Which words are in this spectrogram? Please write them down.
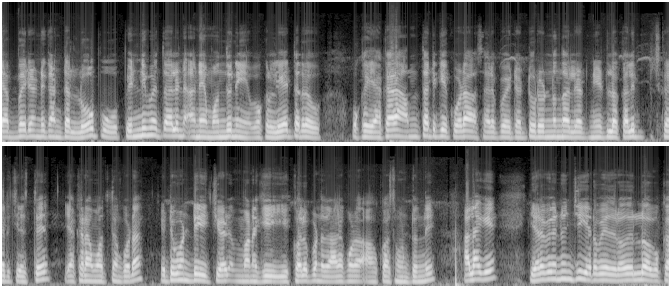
డెబ్బై రెండు గంటల లోపు పెండిమెతాలిన్ అనే మందుని ఒక లీటరు ఒక ఎకరా అంతటికి కూడా సరిపోయేటట్టు రెండు వందల లీటర్ నీటిలో కలిపి పిచికారీ చేస్తే ఎకరా మొత్తం కూడా ఎటువంటి మనకి ఈ కలుపును రాకుండా అవకాశం ఉంటుంది. అలాగే ఇరవై నుంచి ఇరవై ఐదు రోజుల్లో ఒక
